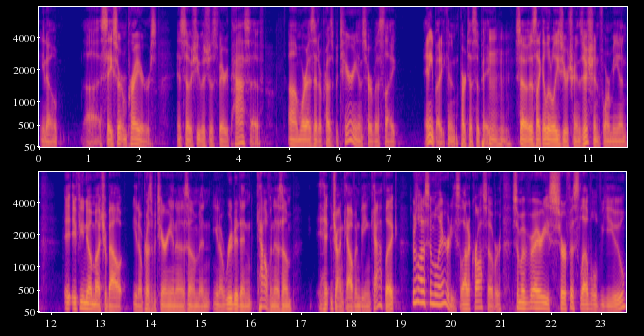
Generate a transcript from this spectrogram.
you know, uh, say certain prayers, and so she was just very passive. Um, whereas at a Presbyterian service, like anybody can participate. So it was like a little easier transition for me. And if you know much about you know Presbyterianism and you know rooted in Calvinism, John Calvin being Catholic, there's a lot of similarities, a lot of crossover. So from a very surface level view,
